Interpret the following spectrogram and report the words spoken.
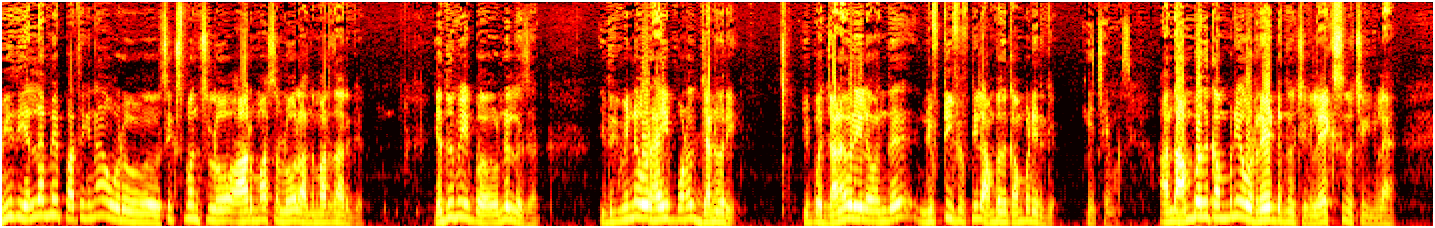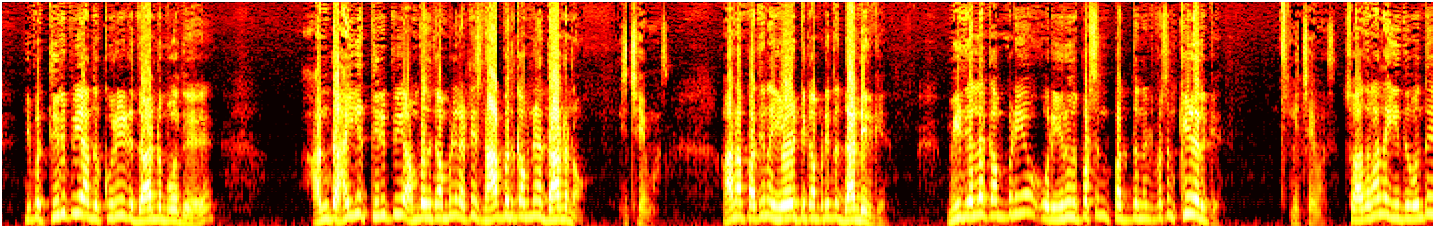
மீதி எல்லாமே பார்த்தீங்கன்னா ஒரு சிக்ஸ் மந்த்ஸ் லோ ஆறு மாதம் லோவில் அந்த மாதிரி தான் இருக்குது எதுவுமே இப்போ ஒன்றும் இல்லை சார். இதுக்கு முன்ன ஒரு ஹை போனது ஜனவரி. இப்போ ஜனவரியில் வந்து நிஃப்டி ஃபிஃப்டியில் ஐம்பது கம்பெனி இருக்குது நிச்சயமா சார். அந்த ஐம்பது கம்பெனி ஒரு ரேட்டுன்னு வச்சுக்கங்களேன் எக்ஸ்னு வச்சுக்கங்களேன். இப்போ திருப்பி அந்த குறியீடு தாண்டும் போது அந்த ஹையை திருப்பி ஐம்பது கம்பெனி அட்லீஸ்ட் நாற்பது கம்பெனியாக தாண்டணும். நிச்சயமா சார். ஆனால் பார்த்தீங்கன்னா ஏழு எட்டு கம்பெனி தான் தாண்டி இருக்கு மீதி எல்லா கம்பெனியும் ஒரு இருபது பர்சன்ட் பதினஞ்சு பர்சன்ட் கீழே இருக்குது நிச்சயமா சார். ஸோ அதனால இது வந்து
